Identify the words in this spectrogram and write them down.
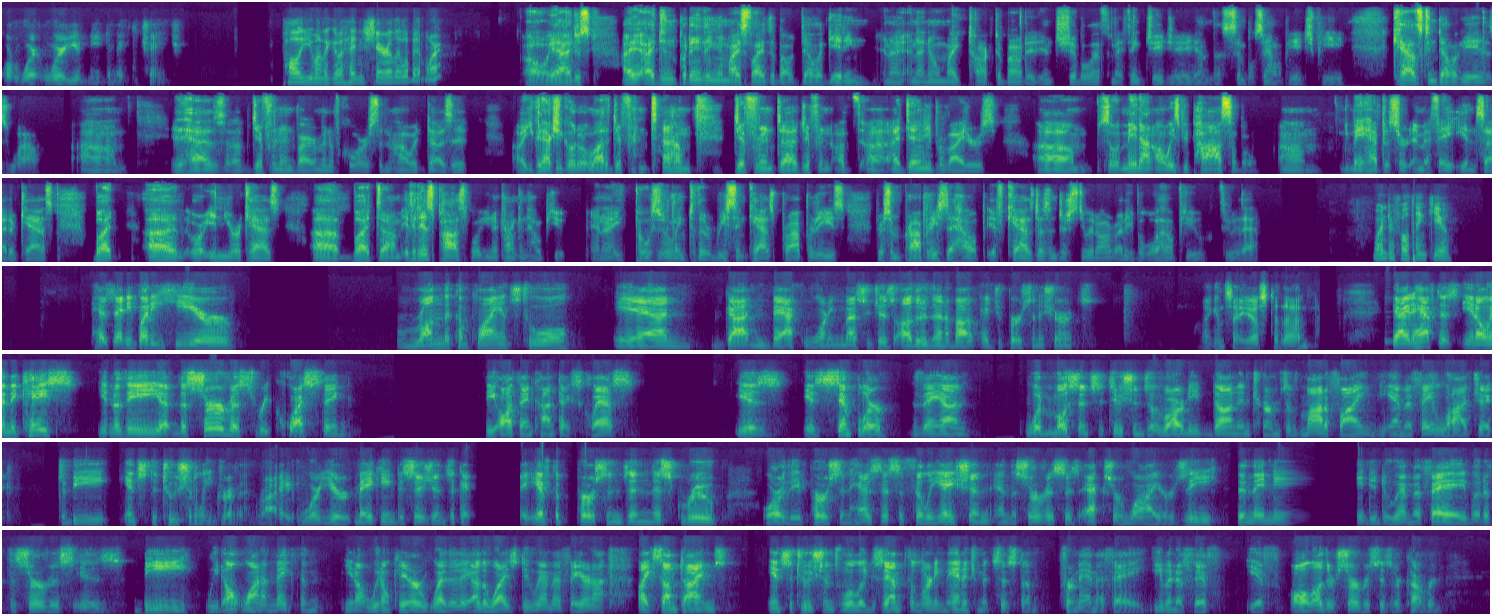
or where, where you'd need to make the change. Paul, you want to go ahead and share a little bit more? Oh yeah, I just I, I didn't put anything in my slides about delegating, and I and I know Mike talked about it in Shibboleth, and I think JJ and the Simple SAML PHP. CAS can delegate as well. Um, it has a different environment, of course, and how it does it. Uh, you can actually go to a lot of different, um, different, uh, different uh, uh, identity providers. Um, so it may not always be possible. Um, you may have to assert MFA inside of CAS, but uh, or in your CAS. But um, if it is possible, Unicon can help you. And I posted a link to the recent CAS properties. There's some properties to help if CAS doesn't just do it already, but we'll help you through that. Wonderful, thank you has anybody here run the compliance tool and gotten back warning messages other than about EduPerson assurance? I can say yes to that. Yeah, I'd have to, you know, in the case, you know, the uh, the service requesting the authn context class is is simpler than what most institutions have already done in terms of modifying the MFA logic to be institutionally driven, right? Where you're making decisions, okay, if the person's in this group or the person has this affiliation and the service is X or Y or Z, then they need to do MFA, but if the service is B, we don't want to make them, you know, we don't care whether they otherwise do MFA or not. Like sometimes institutions will exempt the learning management system from MFA, even if if, if all other services are covered,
